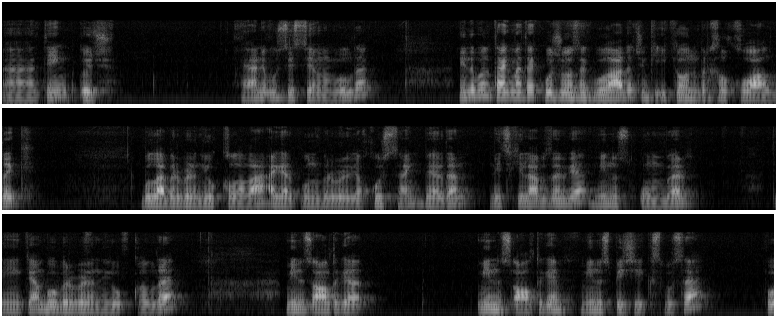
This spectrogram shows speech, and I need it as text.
e, teng 3. Ya'ni bu sistema bo'ldi. Endi buni tagma-tag qo'shib olsak bo'ladi, chunki ikkovini bir xil qilib oldik. Bular bir-birini yo'q qiladi. Agar buni bir-biriga qo'shsang, bu yerdan necha keladi bizlarga? -11 teng ekan, bu bir-birini yo'q qildi. -6 ga -6 ga -5x bo'lsa, bu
